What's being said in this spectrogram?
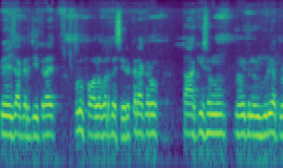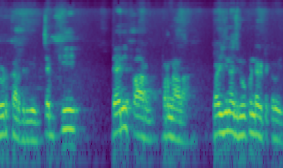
ਪੇਜ ਆ ਗੁਰਜੀਤ ਰਾਏ ਉਹਨੂੰ ਫੋਲੋਵਰ ਤੇ ਸ਼ੇਅਰ ਕਰਿਆ ਕਰੋ। ਤਾਂ ਕਿ ਤੁਹਾਨੂੰ ਨਵੀਂ ਤੋਂ ਨਵੀਂ ਵੀਡੀਓ ਅਪਲੋਡ ਕਰ ਦਈਏ। Jaggi dairy farm, Barnala. ਬਾਈ ਜੀ ਨਾਲ ਜਰੂਰ ਕੰਟੈਕਟ ਕਰੋ ਜੀ।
